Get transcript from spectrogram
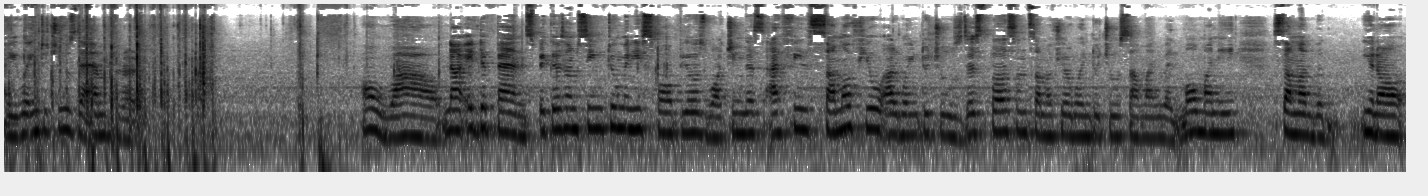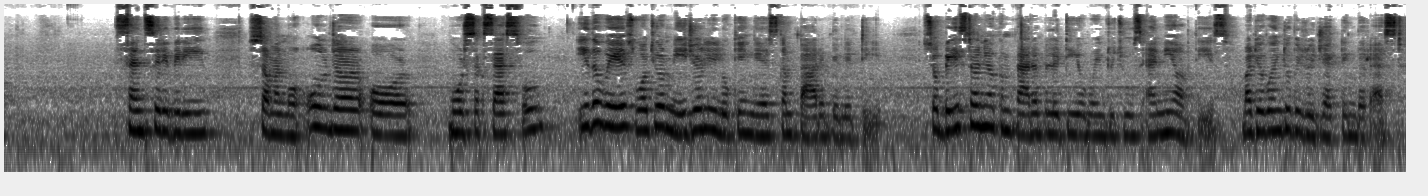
Are you going to choose the Emperor? Oh, wow. Now, it depends because I'm seeing too many Scorpios watching this. I feel some of you are going to choose this person. Some of you are going to choose someone with more money. Someone with, you know, sensitivity, someone more older or more successful. Either ways, what you're majorly looking is compatibility. So based on your compatibility, you're going to choose any of these, but you're going to be rejecting the rest.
